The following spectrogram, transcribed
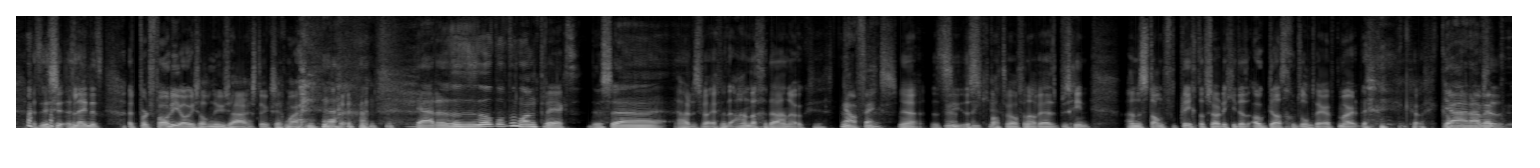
het is alleen het, het portfolio is al nu stuk, zeg maar. Ja, dat is altijd een lang traject. Dus, eh, Nou, dat is wel echt met aandacht gedaan ook. nou, thanks. Ja, dat, zie, Ja, dat spat er wel vanaf. Ja, het is misschien aan de stand verplicht of zo, dat je dat ook dat goed ontwerpt. Maar ik Ja, nou, we,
